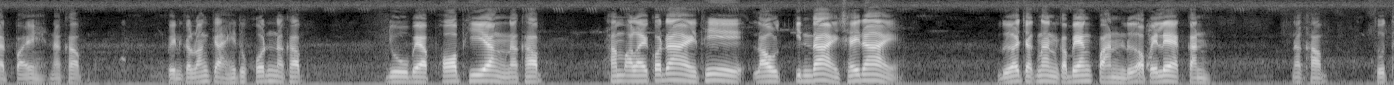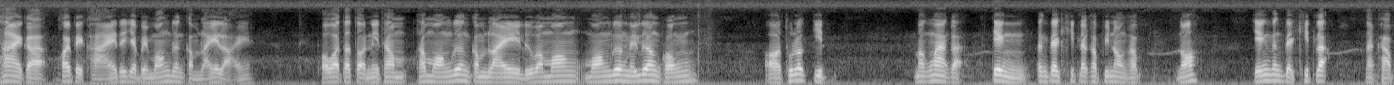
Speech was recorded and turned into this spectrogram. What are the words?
กันไปนะครับ เป็นกำลังใจให้ทุกคนนะครับ อยู่แบบพอเพียงนะครับทำอะไรก็ได้ที่เรากินได้ใช้ได้ เหลือจากนั้นก็แบ่งปันหรือเอาไปแลกกันนะครับ สุดท้ายก็ค่อยไปขายถ้าจะไปมองเรื่องกำไรหลายเพราะว่าตอนนี้ถ้าถ้ามองเรื่องกำไรหรือว่ามองมองเรื่องในเรื่องของ ธุรกิจมากๆอะ่ะเจ๊งตั้งแต่คิดแล้วครับพี่น้องครับเนาะเจ๊งตั้งแต่คิดแล้วนะครับ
